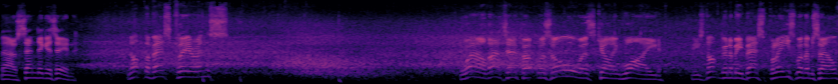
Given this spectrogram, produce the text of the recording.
Now sending it in. Not the best clearance. Well, that effort was always going wide. He's not going to be best pleased with himself.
